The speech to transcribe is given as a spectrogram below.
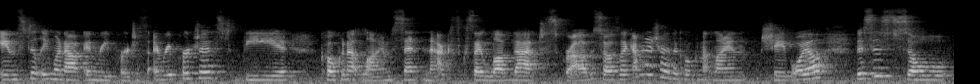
instantly went out and repurchased. I repurchased the coconut lime scent next because I love that scrub. So I was like, I'm gonna try the coconut lime shave oil. This is so,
